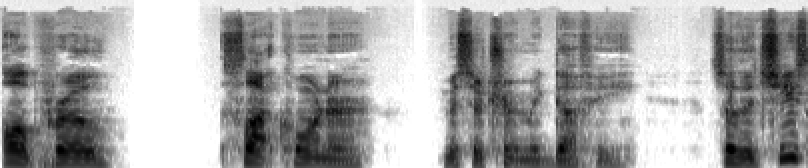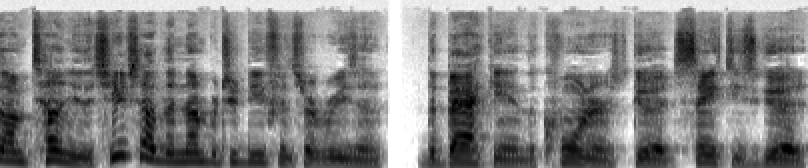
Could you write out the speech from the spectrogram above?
all pro slot corner, Mr. Trent McDuffie. So the Chiefs, I'm telling you, the Chiefs have the number two defense for a reason. The back end, the corners, good. Safety's good.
